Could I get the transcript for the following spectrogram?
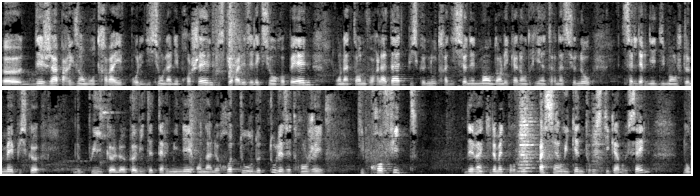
euh, déjà, par exemple, on travaille pour l'édition de l'année prochaine, puisqu'il y aura les élections européennes. On attend de voir la date, puisque nous, traditionnellement, dans les calendriers internationaux, c'est le dernier dimanche de mai, puisque depuis que le Covid est terminé, on a le retour de tous les étrangers qui profitent des 20 km pour passer un week-end touristique à Bruxelles. Donc,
